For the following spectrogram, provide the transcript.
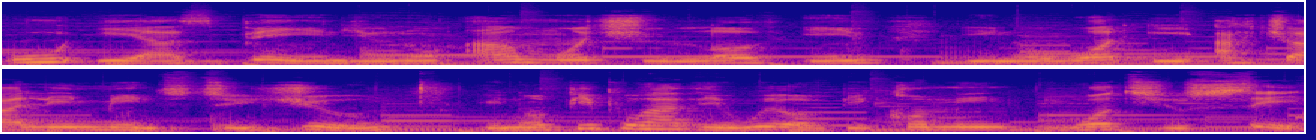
who he has been you know how much you love him you know what he actually means to you you know people have a way of becoming what you say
